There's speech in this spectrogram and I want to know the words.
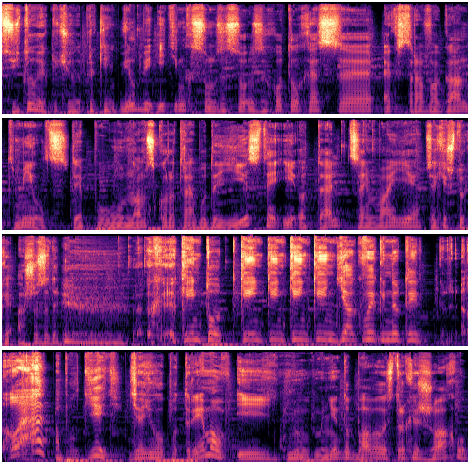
Світло виключили, прикинь. Will be eating soon. The, the hotel has uh, extravagant meals. Типу, нам скоро треба буде їсти, і отель цей має всякі штуки. А що за Кинь тут, кинь, кинь, кинь, кинь, як викинути. А! Обалдеть! Я його потримав і ну, мені додавалось трохи жаху.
